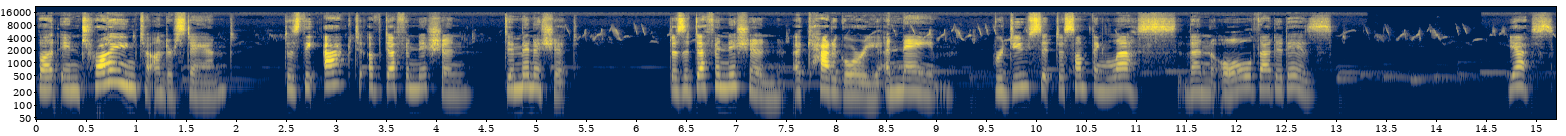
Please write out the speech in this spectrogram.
But in trying to understand, does the act of definition diminish it? Does a definition, a category, a name, reduce it to something less than all that it is? Yes.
